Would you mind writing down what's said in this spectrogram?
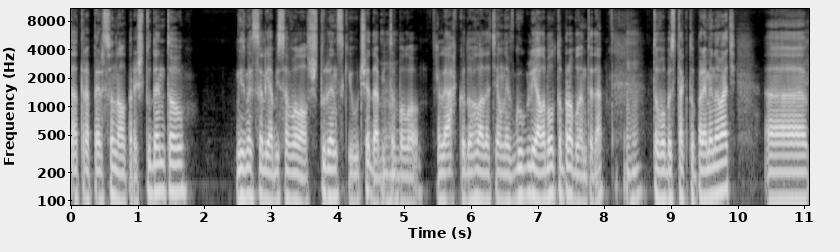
Tatra personál pre študentov my sme chceli, aby sa volal študentský účet, aby uh-huh. to mhm. bolo ľahko dohľadateľné v Google, ale bol to problém teda, uh-huh. to vôbec takto premenovať. Uh,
